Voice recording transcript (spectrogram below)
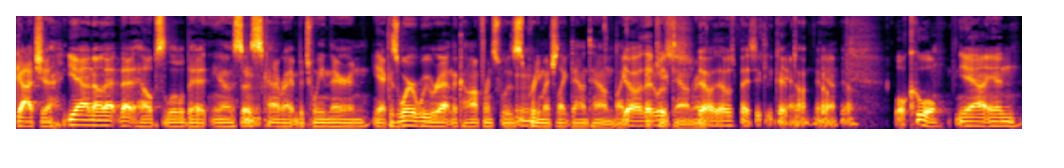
gotcha. Yeah, no, that that helps a little bit. You know, so Mm. it's kind of right in between there, and yeah, because where we were at in the conference was pretty much like downtown, like Mm. Yeah, that Cape was Town, right? yeah, that was basically Cape Yeah, Town. Yeah, yeah. yeah. Well, cool. Yeah, and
